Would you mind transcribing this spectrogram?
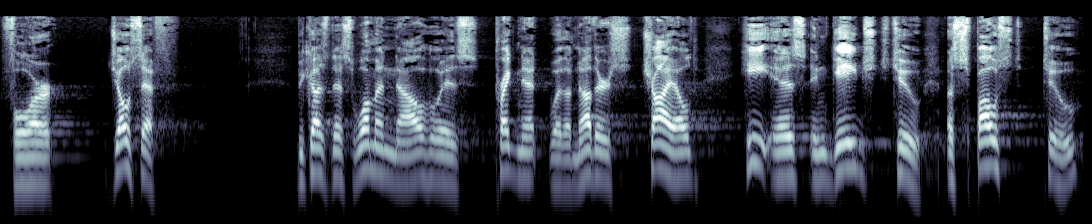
for Joseph. Because this woman now, who is pregnant with another's child, he is engaged to, espoused to,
